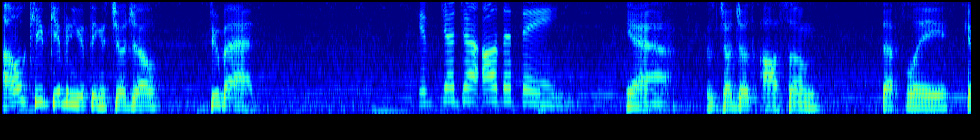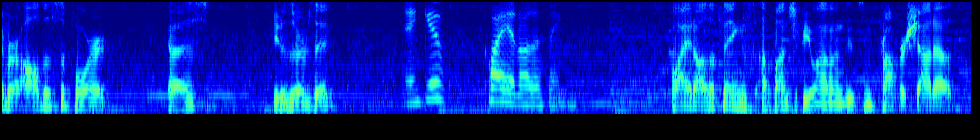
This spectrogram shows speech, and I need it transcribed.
I'll keep giving you things, Jojo. Too bad. Give Jaja all the things. Yeah, because Jojo's awesome. Definitely give her all the support because she deserves it. And give Quiet all the things. Quiet all the things, a bunch of people. I'm gonna do some proper shout outs.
